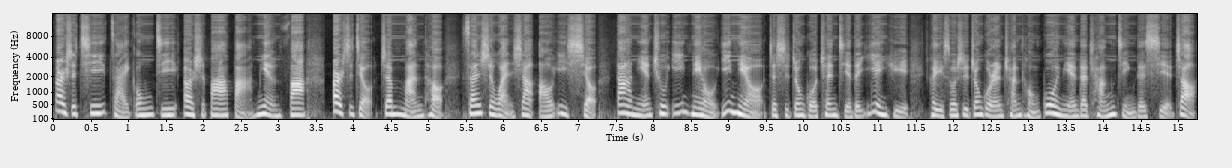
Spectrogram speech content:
二十七宰公鸡，二十八把面发，二十九蒸馒头，三十晚上熬一宿，大年初一扭一扭。这是中国春节的谚语，可以说是中国人传统过年的场景的写照。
